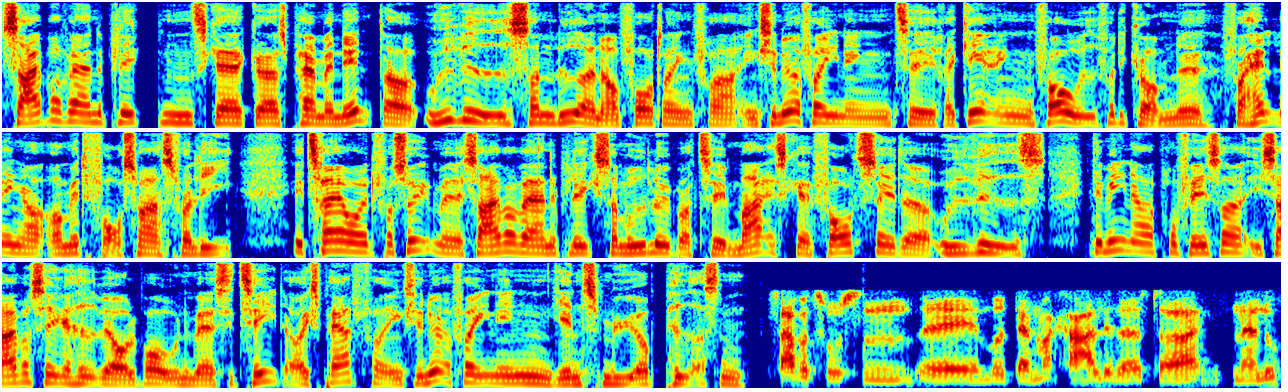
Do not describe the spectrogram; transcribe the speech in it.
Cyberværnepligten skal gøres permanent og udvides, sådan lyder en opfordring fra Ingeniørforeningen til regeringen forud for de kommende forhandlinger om et forsvarsforlig. Et treårigt forsøg med cyberværnepligt, som udløber til maj, skal fortsætte og udvides. Det mener professor i cybersikkerhed ved Aalborg Universitet og ekspert for Ingeniørforeningen Jens Myhr Pedersen. Cybertruslen øh, mod Danmark har aldrig været større, end den er nu.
